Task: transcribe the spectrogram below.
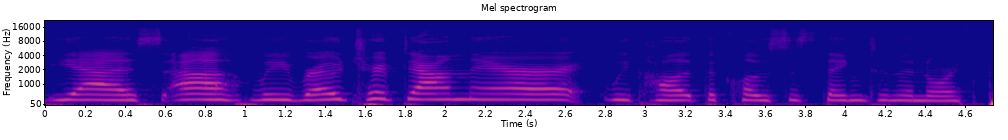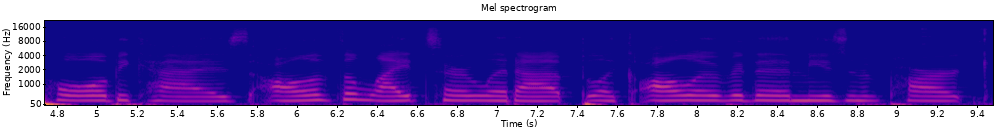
Yes, uh, we road trip down there. We call it the closest thing to the North Pole because all of the lights are lit up like all over the amusement park.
